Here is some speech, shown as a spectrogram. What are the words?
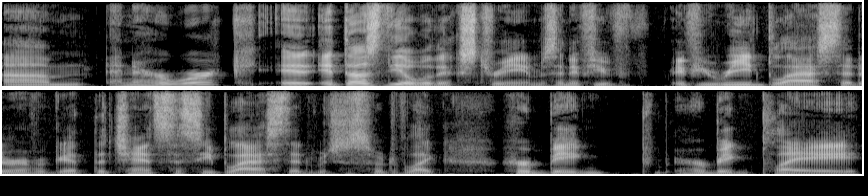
Um, and her work it, it does deal with extremes. And if you if you read blasted or ever get the chance to see blasted which is sort of like her big her big play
